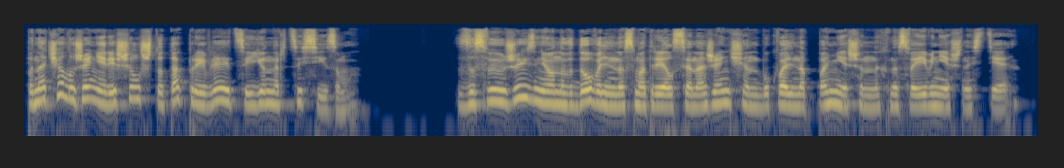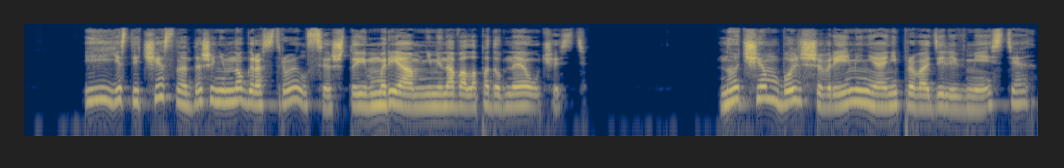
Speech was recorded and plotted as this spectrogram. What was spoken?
Поначалу Женя решил, что так проявляется ее нарциссизм. За свою жизнь он вдоволь насмотрелся на женщин, буквально помешанных на своей внешности – и, если честно, даже немного расстроился, что и Мариам не миновала подобная участь. Но чем больше времени они проводили вместе,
